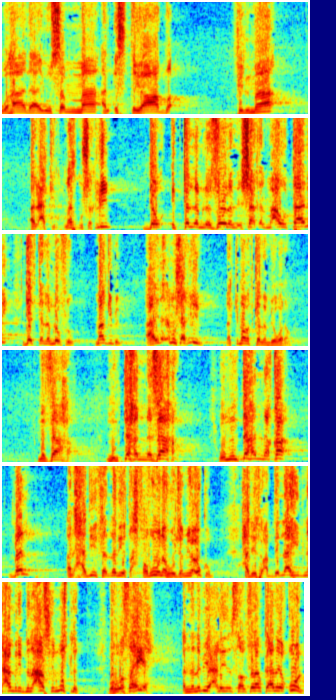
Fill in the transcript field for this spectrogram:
وهذا يسمى الاصطياد في الماء العكر ناس مشكلين جو اتكلم لزول اللي شاكل معه الثاني جاي يتكلم له فيه ما قبل. هاي إحنا مشاكلين. لكن ما بتكلم به وراه. نزاهة. منتهى النزاهة. ومنتهى النقاء. بل الحديث الذي تحفظونه جميعكم. حديث عبد الله بن عمرو بن العاص في المسند. وهو صحيح. أن النبي عليه الصلاة والسلام كان يقول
